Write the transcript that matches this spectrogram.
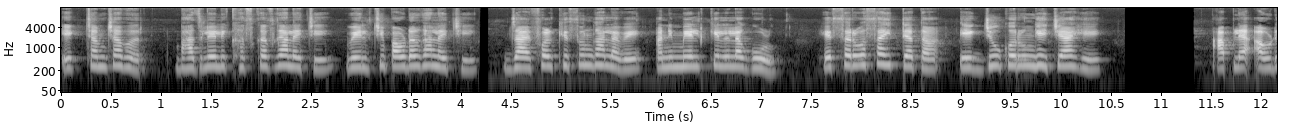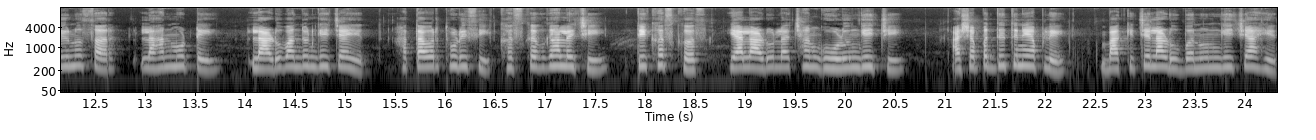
एक चमचाभर भाजलेली खसखस घालायची वेलची पावडर घालायची जायफळ किसून घालावे आणि मेल्ट केलेला गूळ. हे सर्व साहित्य आता एकजीव करून घ्यायचे आहे. आपल्या आवडीनुसार लहान मोठे लाडू बांधून घ्यायचे आहेत. हातावर थोडीशी खसखस घालायची. ती खसखस या लाडूला छान घोळून घ्यायची. अशा पद्धतीने आपले बाकीचे लाडू बनवून घ्यायचे आहेत.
